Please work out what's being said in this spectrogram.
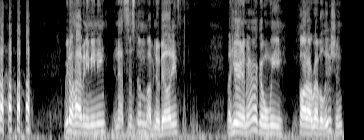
we don't have any meaning in that system of nobility. But here in America, when we fought our revolution,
